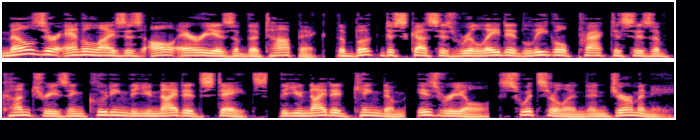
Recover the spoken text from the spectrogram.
Melzer analyzes all areas of the topic. The book discusses related legal practices of countries including the United States, the United Kingdom, Israel, Switzerland, and Germany.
